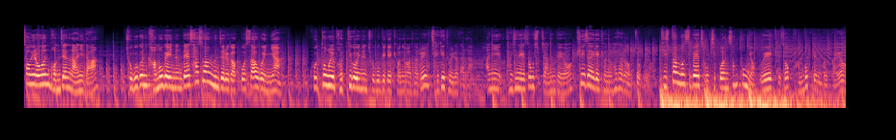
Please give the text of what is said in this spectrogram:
성희롱은 범죄는 아니다. 조국은 감옥에 있는데 사소한 문제를 갖고 싸우고 있냐? 고통을 버티고 있는 조국에게 겨눈 화살을 제게 돌려달라. 아니, 당신에게 쏘고 싶지 않은데요. 피해자에게 겨눈 화살은 어쩌고요. 비슷한 모습의 정치권 성폭력 왜 계속 반복되는 걸까요?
